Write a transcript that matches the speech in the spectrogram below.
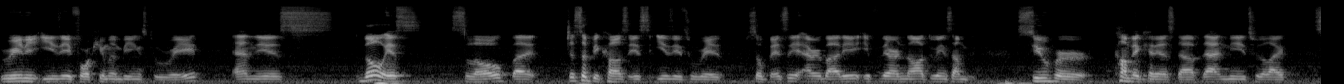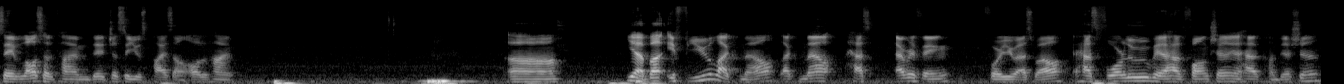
really easy for human beings to read, and is though it's slow, but just because it's easy to read. So basically, everybody, if they're not doing some super complicated stuff that need to like save lots of time, they just use Python all the time. Uh, yeah, but if you like Mel, like Mel has everything for you as well. It has for loop, it has function, it has condition.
